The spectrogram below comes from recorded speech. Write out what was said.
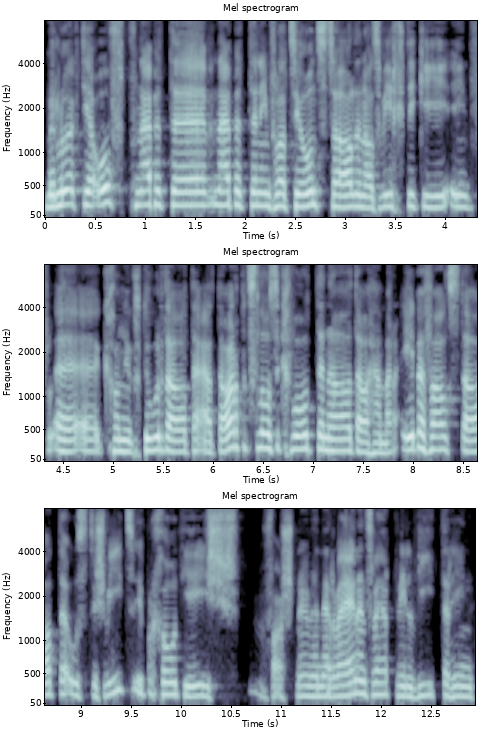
Man schaut ja oft neben den, neben den Inflationszahlen als wichtige Infl äh, äh, Konjunkturdaten auch die Arbeitslosenquoten an. Da haben wir ebenfalls Daten aus der Schweiz bekommen. Die ist fast nicht mehr erwähnenswert, weil weiterhin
